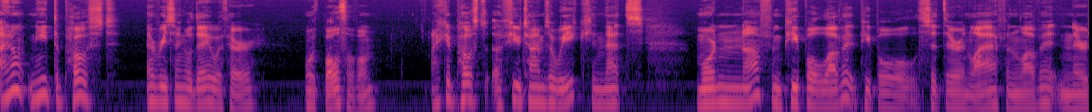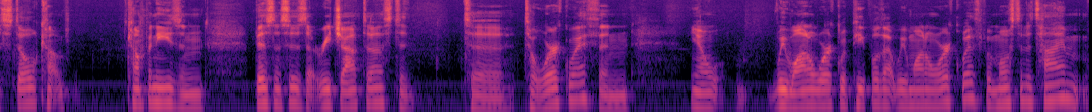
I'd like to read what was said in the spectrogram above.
I don't need to post every single day with her, with both of them. I could post a few times a week, and that's more than enough. And people love it. People sit there and laugh and love it. And there's still com- companies and businesses that reach out to us to to to work with and you know we want to work with people that we want to work with but most of the time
